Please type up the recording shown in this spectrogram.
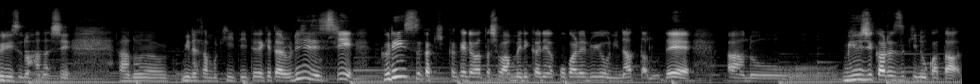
グリースの話あの皆さんも聞いていただけたら嬉しいですしグリースがきっかけで私はアメリカに憧れるようになったのであのミュージカル好きの方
